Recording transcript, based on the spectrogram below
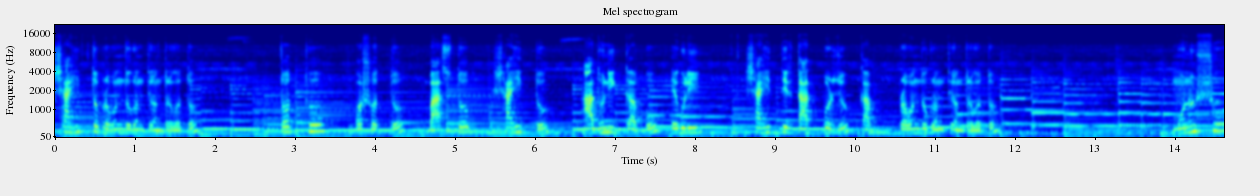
সাহিত্য প্রবন্ধ গ্রন্থের অন্তর্গত। তথ্য, অসত্য, বাস্তব, সাহিত্য, আধুনিক কাব্য, এগুলি সাহিত্যের তাৎপর্য প্রবন্ধ গ্রন্থের অন্তর্গত। মনুষ্য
